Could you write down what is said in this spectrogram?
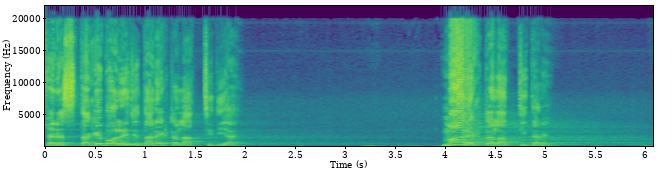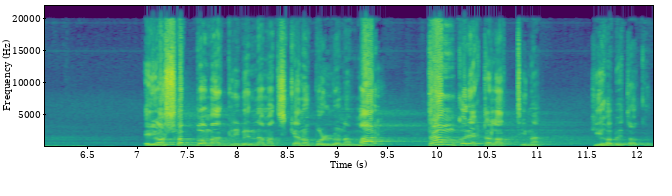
ফেরেস্তাকে বলে যে তার একটা লাথি দিয়া মার একটা লাত্তি তারে। এই অসভ্য মাগরিবের নামাজ কেন পড়ল না? মার ত্রাম করে একটা লাথি মার। কি হবে তখন?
